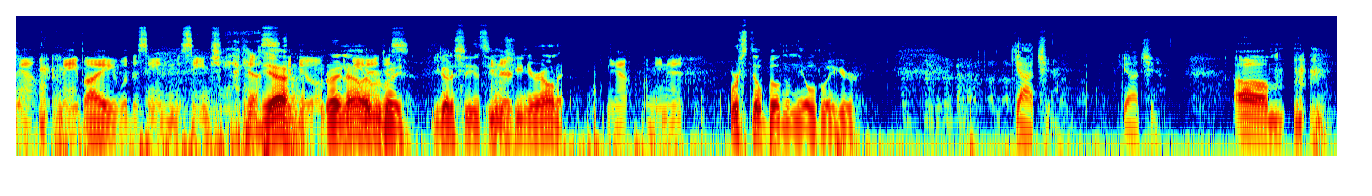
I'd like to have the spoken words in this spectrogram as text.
Yeah, I mean, anybody with a CNC machine, I guess, Yeah. can do 'em. Right I now, mean, everybody. just- You got a CNC and machine, you're on it. yeah, I mean it. We're still building them the old way here. Gotcha. Gotcha. Um,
